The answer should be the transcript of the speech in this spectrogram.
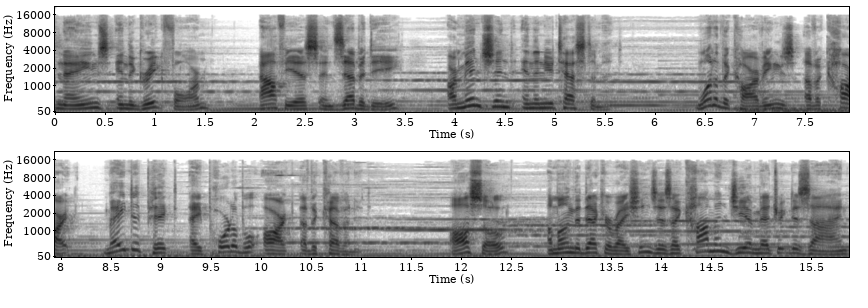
names in the Greek form Alphaeus and Zebedee, are mentioned in the New Testament. One of the carvings of a cart may depict a portable Ark of the Covenant. Also, among the decorations is a common geometric design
